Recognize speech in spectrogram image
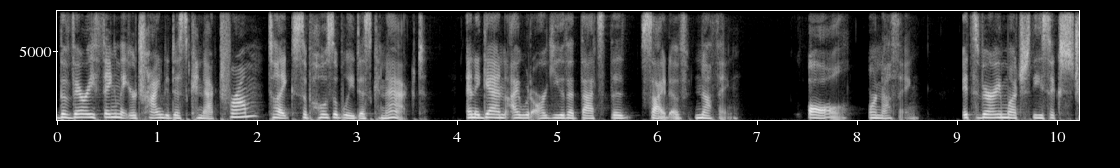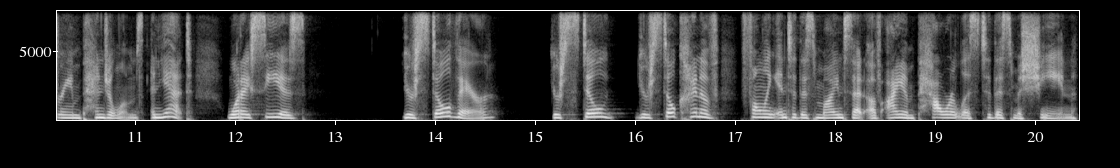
the very thing that you're trying to disconnect from to like supposedly disconnect. And again, I would argue that that's the side of nothing, all or nothing. It's very much these extreme pendulums. And yet, what I see is you're still there. You're still you're still kind of falling into this mindset of I am powerless to this machine.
